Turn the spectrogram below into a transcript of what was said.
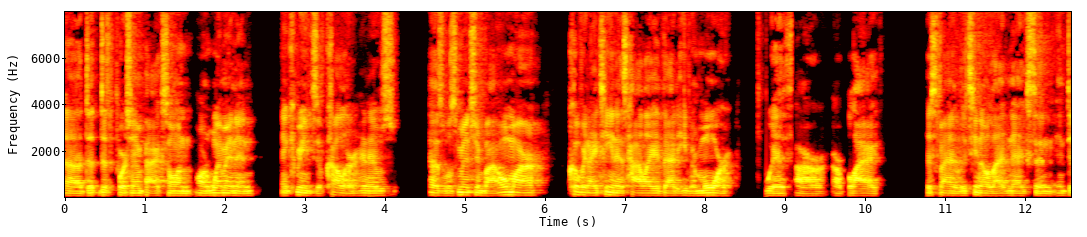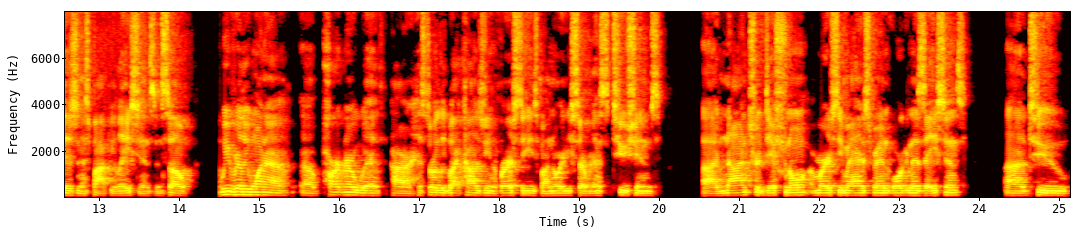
uh, d- disproportionate impacts on on women and, and communities of color. And it was, as was mentioned by Omar, COVID nineteen has highlighted that even more with our our Black, Hispanic, Latino, Latinx, and Indigenous populations. And so we really want to uh, partner with our historically Black colleges, universities, minority serving institutions, uh, non-traditional emergency management organizations uh, to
